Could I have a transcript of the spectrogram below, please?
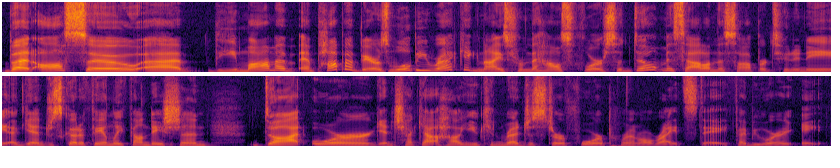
but also, uh, the Mama and Papa Bears will be recognized from the House floor. So don't miss out on this opportunity. Again, just go to familyfoundation.org and check out how you can register for Parental Rights Day, February 8th.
